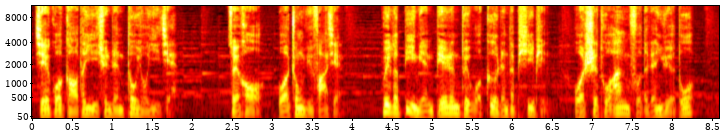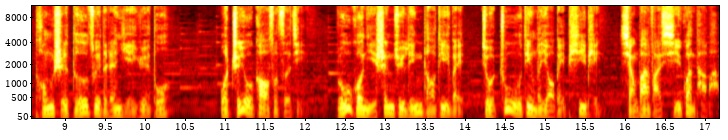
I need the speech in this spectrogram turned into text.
结果搞得一群人都有意见。最后，我终于发现，为了避免别人对我个人的批评，我试图安抚的人越多，同时得罪的人也越多。我只有告诉自己：如果你身居领导地位，就注定了要被批评，想办法习惯它吧。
